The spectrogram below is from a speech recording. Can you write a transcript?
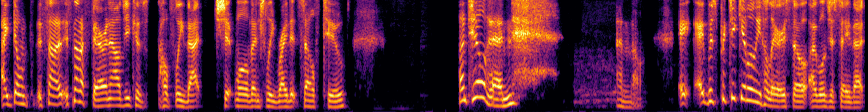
I don't it's not a, it's not a fair analogy because hopefully that shit will eventually right itself too. Until then, I don't know. It, it was particularly hilarious though. I will just say that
